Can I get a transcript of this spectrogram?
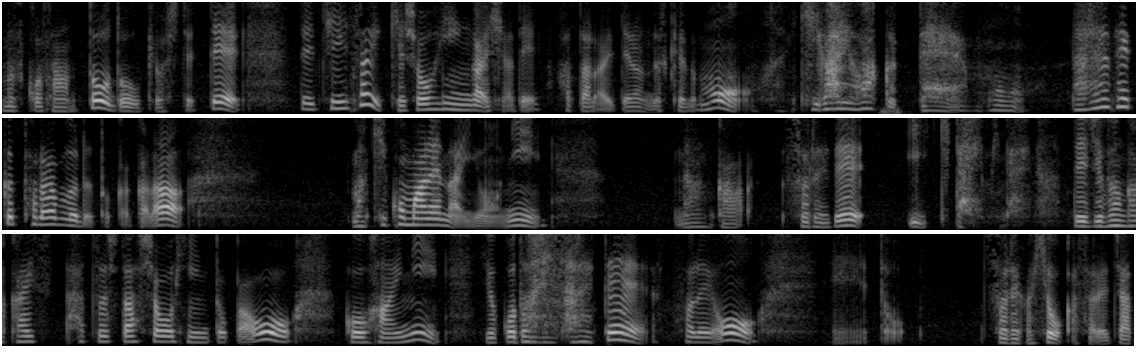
息子さんと同居しててで小さい化粧品会社で働いてるんですけども気が弱くってもうなるべくトラブルとかから巻き込まれないようになんかそれで生きたいみたいな。で自分が開発した商品とかを後輩に横取りされてそれを、えーとそれが評価されちゃっ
